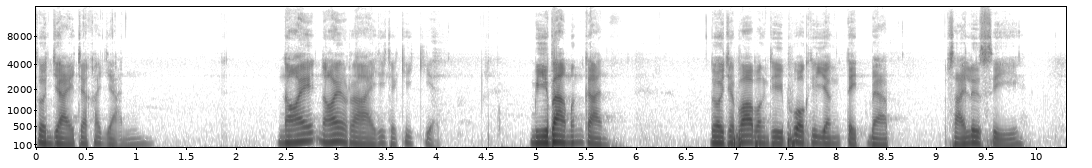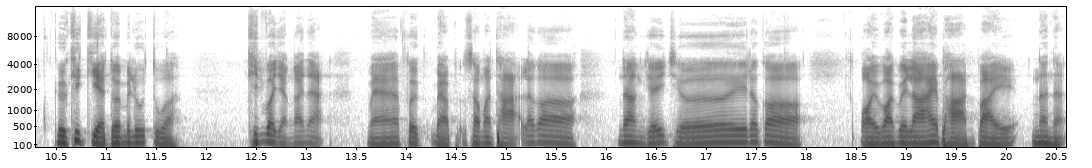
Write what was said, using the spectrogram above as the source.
ส่วนใหญ่จะขยัน น้อยน้อยรายที่จะขี้เกียจมีบ้างเหมือนกัน โดยเฉพาะบางทีพวกที่ยังติดแบบสายลือสีคือขี้เกียจโดยไม่รู้ตัว คิดว่าอย่างนั้นอะแหมฝึกแบบสมถะแล้วก็ นั่งเฉยๆแล้วก็ปล่อยวันเวลาให้ผ่านไปนั่นน่ะ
